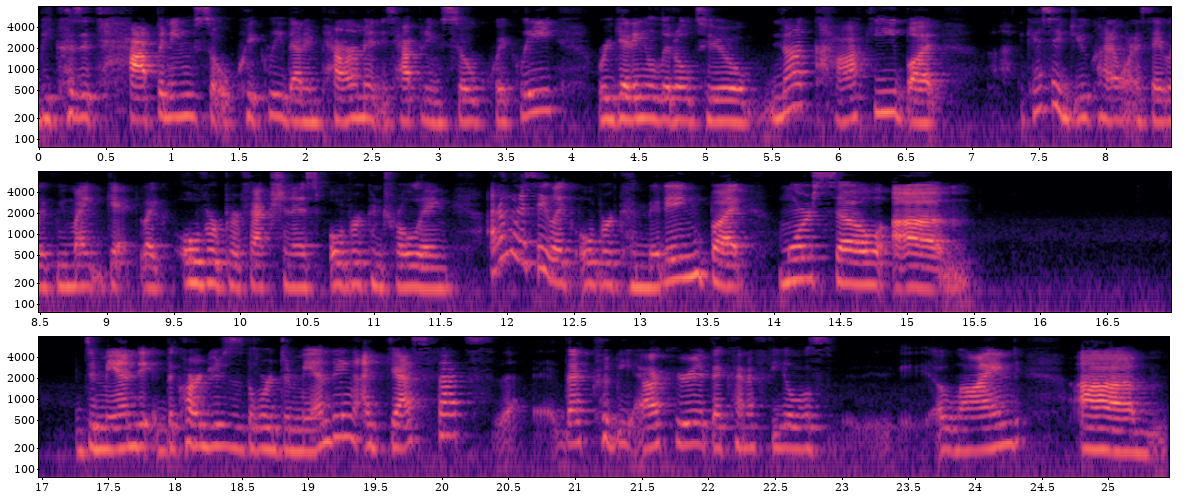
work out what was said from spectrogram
because it's happening so quickly, that empowerment is happening so quickly. We're getting a little too, not cocky, but I guess I do kind of want to say like we might get like over perfectionist, over controlling. I don't want to say like over committing, but more so um demanding the card uses the word demanding. I guess that's that could be accurate. That kind of feels aligned. Um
